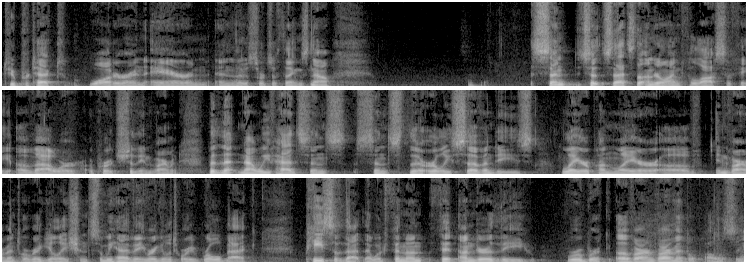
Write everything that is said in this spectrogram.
to protect water and air and, and those sorts of things. Now, so, so that's the underlying philosophy of our approach to the environment. But that, now we've had since since the early '70s layer upon layer of environmental regulation. So we have a regulatory rollback piece of that that would fit, un, fit under the rubric of our environmental policy.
